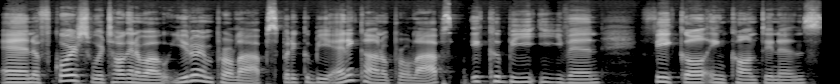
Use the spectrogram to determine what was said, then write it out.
And of course, we're talking about uterine prolapse, but it could be any kind of prolapse. It could be even fecal incontinence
